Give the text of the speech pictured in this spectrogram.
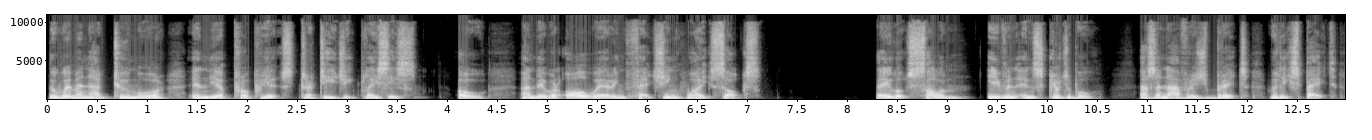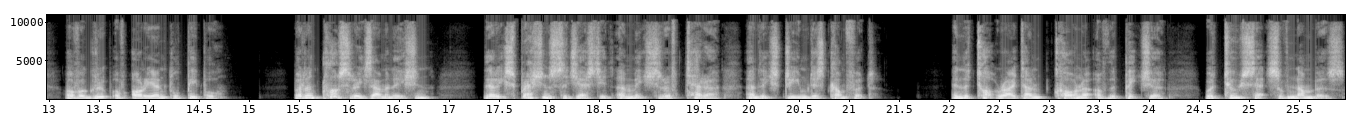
the women had two more in the appropriate strategic places. Oh, and they were all wearing fetching white socks. They looked solemn, even inscrutable, as an average Brit would expect of a group of Oriental people. But on closer examination, their expressions suggested a mixture of terror and extreme discomfort. In the top right hand corner of the picture were two sets of numbers.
